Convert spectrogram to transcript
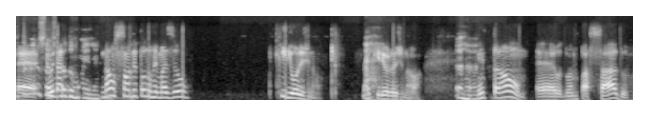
Que é, também não são de ainda, todo ruim, né? Não são de todo ruim, mas eu queria o original. Ah. Eu queria o original. Uhum. Então, é, no ano passado,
